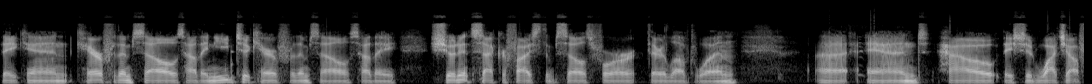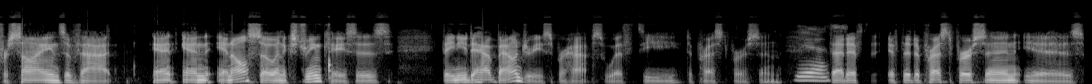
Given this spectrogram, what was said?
they can care for themselves, how they need to care for themselves, how they shouldn't sacrifice themselves for their loved one, uh, and how they should watch out for signs of that and and and also in extreme cases they need to have boundaries perhaps with the depressed person yes. that if if the depressed person is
